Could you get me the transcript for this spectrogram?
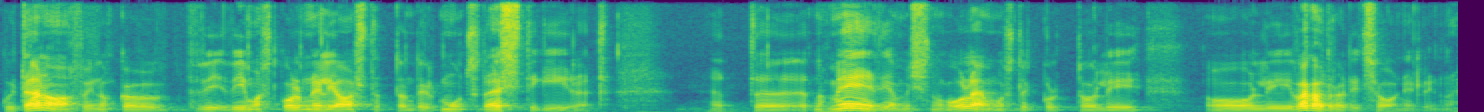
kui täna või noh, ka viimased kolm-neli aastat on tegelikult muutused hästi kiired. Et, et noh, meedia, mis nagu olemuslikult oli oli väga traditsiooniline.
